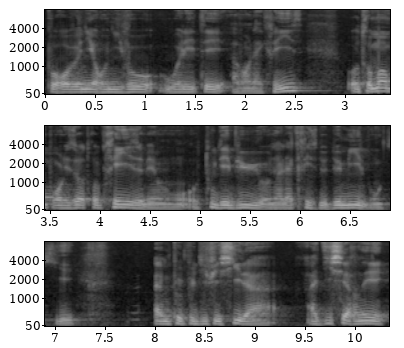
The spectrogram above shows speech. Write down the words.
pour revenir au niveau où elle était avant la crise. Autrement, pour les autres crises, eh au tout début, on a la crise de 2000, bon, qui est un peu plus difficile à discerner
